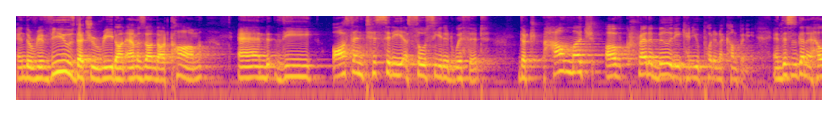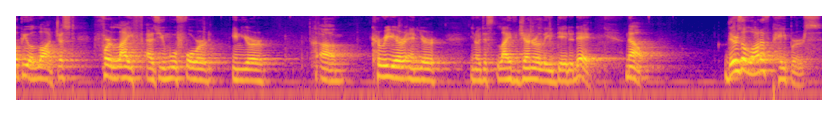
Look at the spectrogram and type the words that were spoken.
and the reviews that you read on Amazon.com and the authenticity associated with it, the, how much of credibility can you put in a company? And this is going to help you a lot just for life as you move forward in your um, career and your, you know, just life generally day to day. Now, there's a lot of papers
